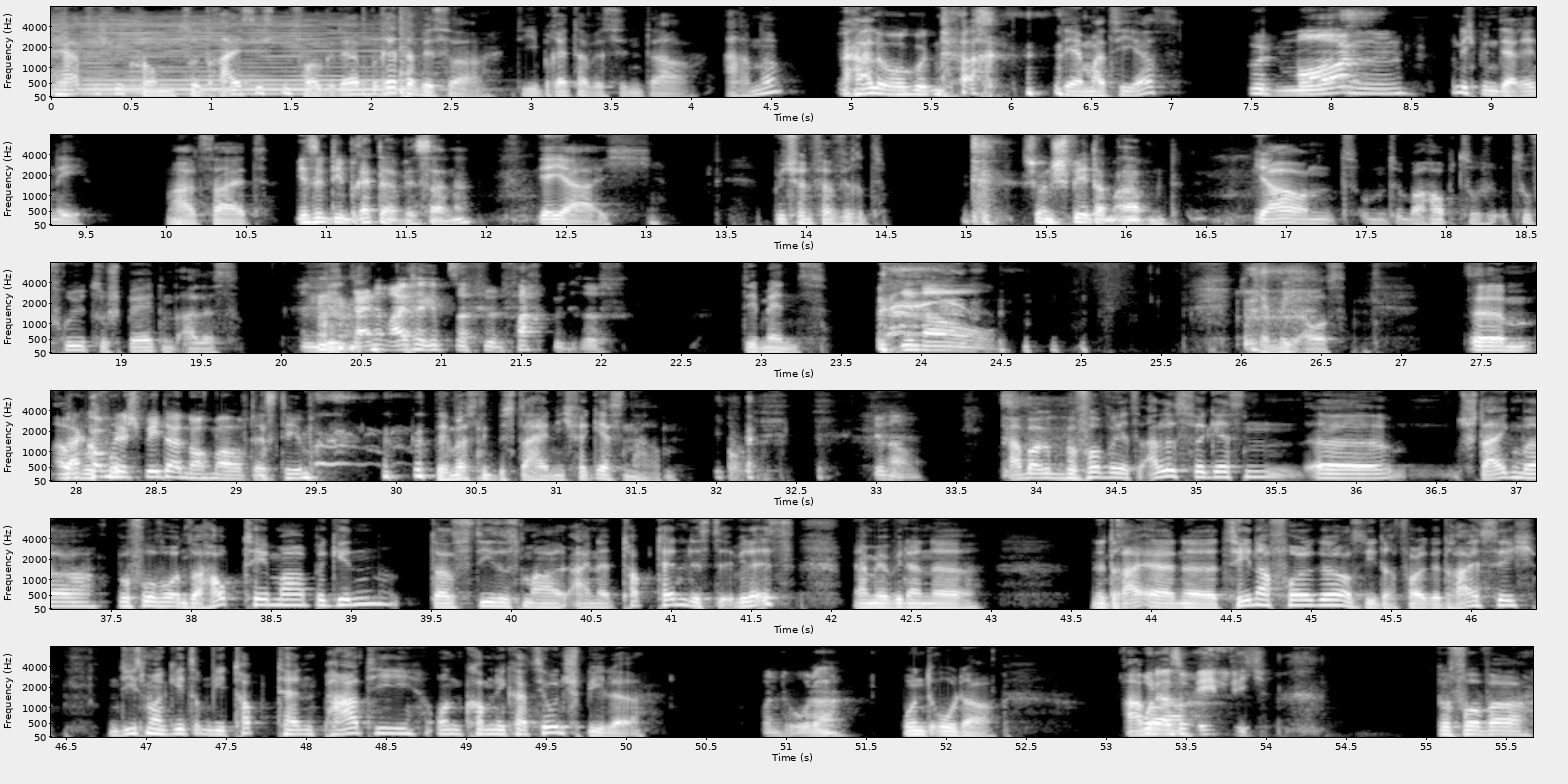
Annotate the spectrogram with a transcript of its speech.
und herzlich willkommen zur 30. Folge der Bretterwisser. Die Bretterwisser sind da Arne. Hallo, guten Tag. Der Matthias. Guten Morgen. Und ich bin der René. Mahlzeit. Wir sind die Bretterwisser, ne? Ja, ja, ich bin schon verwirrt. schon spät am Abend. Ja, und, und überhaupt zu, zu früh, zu spät und alles. In deinem Alter gibt es dafür einen Fachbegriff. Demenz. Genau. ich kenne mich aus. Ähm, da kommen wir später nochmal auf das Thema. wenn wir es bis dahin nicht vergessen haben. Genau. Aber bevor wir jetzt alles vergessen, äh, steigen wir, bevor wir unser Hauptthema beginnen, das dieses Mal eine Top Ten Liste wieder ist. Wir haben ja wieder eine eine, drei, äh, eine Zehner-Folge, also die Folge 30. Und diesmal geht es um die Top 10 Party- und Kommunikationsspiele. Und oder. Und oder. Aber oder so ähnlich. Bevor wir,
